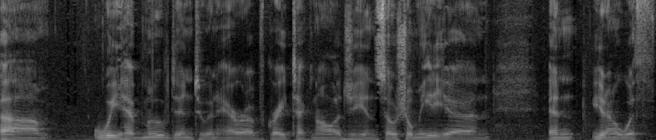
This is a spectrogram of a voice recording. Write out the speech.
Um, we have moved into an era of great technology and social media, and and you know with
